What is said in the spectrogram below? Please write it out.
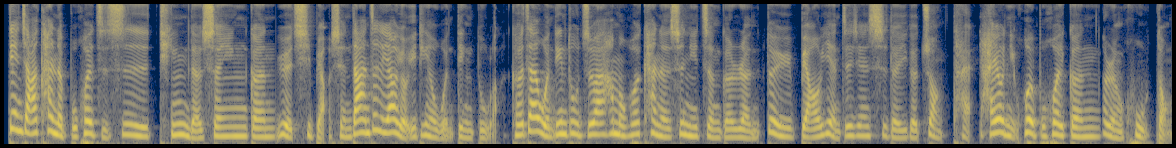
店家看的不会只是听你的声音跟乐器表现，当然这个要有一定的稳定度啦。可是，在稳定度之外，他们会看的是你整个人对于表演这件事的一个状态，还有你会不会跟客人互动。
